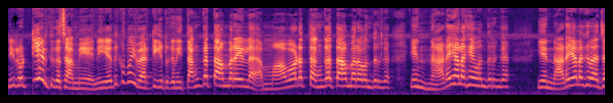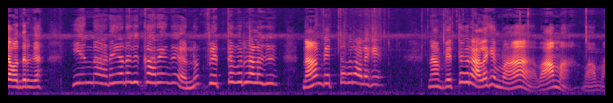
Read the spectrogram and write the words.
நீ ரொட்டி எடுத்துக்க சாமி. நீ எதுக்கு போய் விரட்டிக்கிட்டு இருக்க? நீ தங்க தாமரை இல்லை. அம்மாவோட தங்க தாமரை வந்துருங்க. என் நடையழகே வந்துருங்க. என் நடையழகு ராஜா வந்துருங்க. என் நடையழகுக்காரங்க இன்னும் பெத்தவர் அழகு. நான் பெத்தவர் அழகே. நான் பெத்தவர் அழகேம்மா. வாமா வாமா.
